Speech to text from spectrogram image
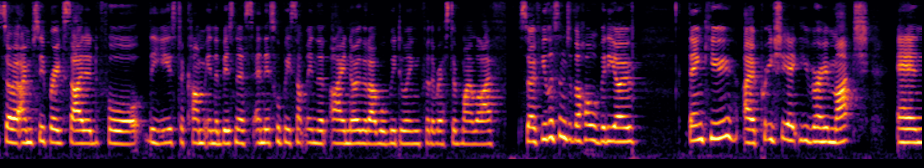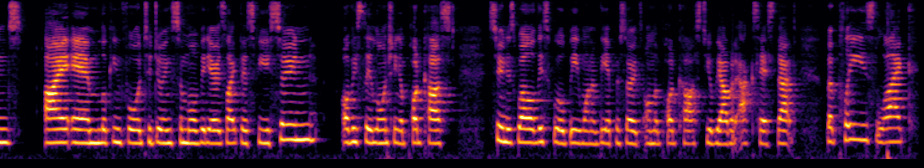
so I'm super excited for the years to come in the business, and this will be something that I know that I will be doing for the rest of my life. So if you listen to the whole video, thank you. I appreciate you very much, and I am looking forward to doing some more videos like this for you soon. Obviously, launching a podcast soon as well. This will be one of the episodes on the podcast. You'll be able to access that. But please like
